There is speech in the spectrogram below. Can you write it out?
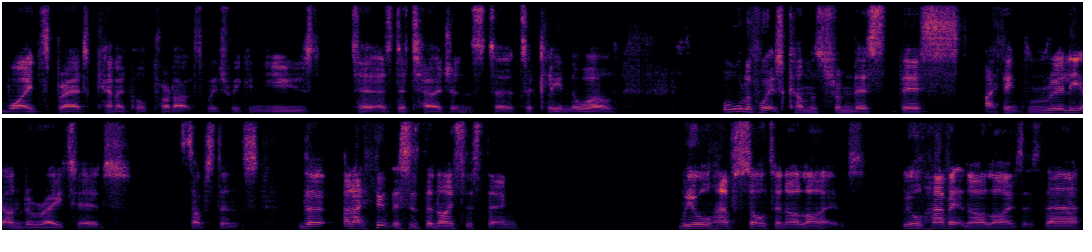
widespread chemical products which we can use to as detergents to to clean the world. All of which comes from this this i think really underrated substance that and i think this is the nicest thing. We all have salt in our lives. We all have it in our lives. It's there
